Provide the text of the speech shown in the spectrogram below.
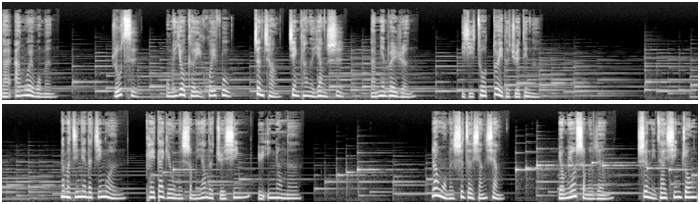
来安慰我们。如此。我们又可以恢复正常健康的样式，来面对人，以及做对的决定了。那么今天的经文可以带给我们什么样的决心与应用呢？让我们试着想想，有没有什么人是你在心中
